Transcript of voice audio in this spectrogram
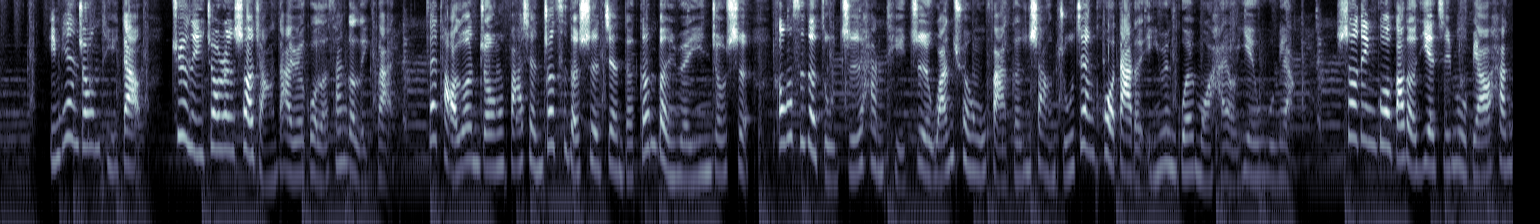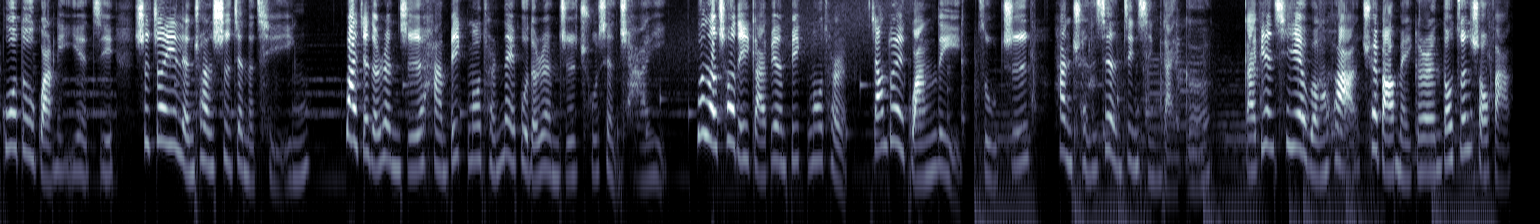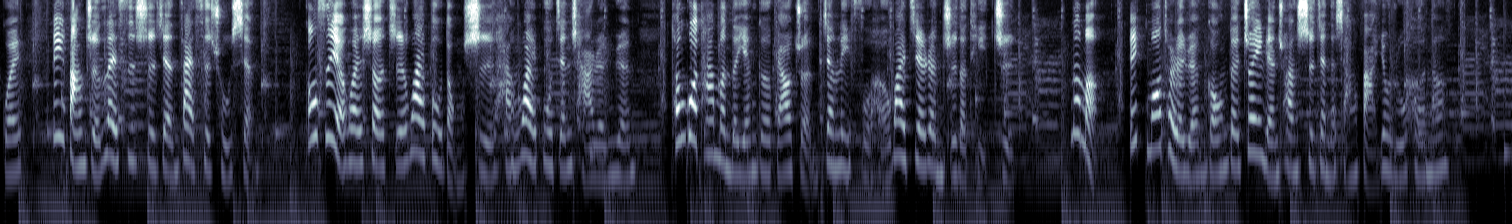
影片中提到，距离就任社长大约过了三个礼拜，在讨论中发现，这次的事件的根本原因就是公司的组织和体制完全无法跟上逐渐扩大的营运规模还有业务量。设定过高的业绩目标和过度管理业绩是这一连串事件的起因。外界的认知和 Big Motor 内部的认知出现差异。为了彻底改变 Big Motor，将对管理、组织和权限进行改革，改变企业文化，确保每个人都遵守法规，并防止类似事件再次出现。公司也会设置外部董事和外部监察人员，通过他们的严格标准，建立符合外界认知的体制。那么，Big Motor 的员工对这一连串事件的想法又如何呢？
